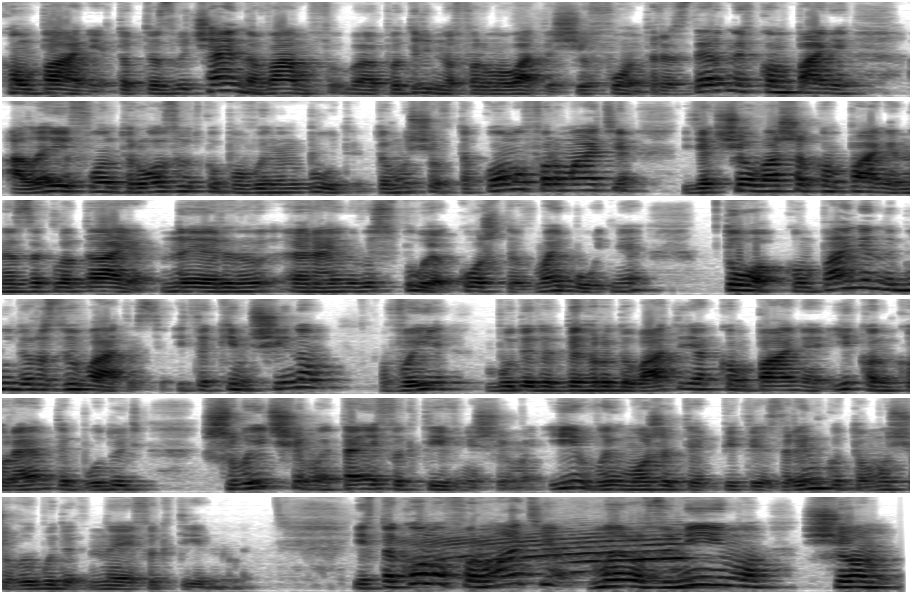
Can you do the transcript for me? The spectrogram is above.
компанії. Тобто, звичайно, вам потрібно формувати ще фонд резервних компаній, але і фонд розвитку повинен бути. Тому що в такому форматі, якщо ваша компанія не закладає, не реінвестує кошти в майбутнє, то компанія не буде розвиватися. І таким чином ви будете деградувати як компанія, і конкуренти будуть швидшими та ефективнішими. І ви можете піти з ринку, тому що ви будете неефективними. І в такому форматі ми розуміємо, що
